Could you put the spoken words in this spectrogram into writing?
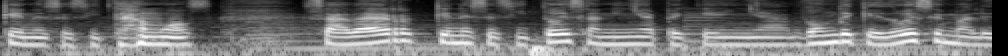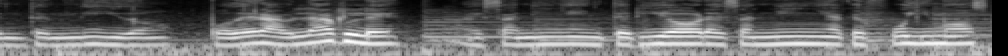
qué necesitamos, saber qué necesitó esa niña pequeña, dónde quedó ese malentendido, poder hablarle a esa niña interior, a esa niña que fuimos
